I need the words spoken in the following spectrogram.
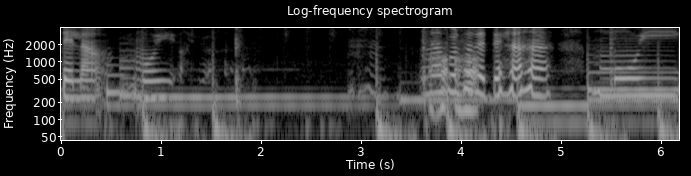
tela muy... unas bolsas de tela muy...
